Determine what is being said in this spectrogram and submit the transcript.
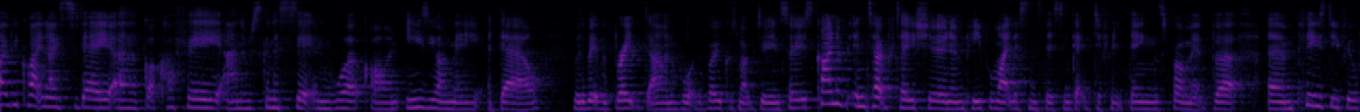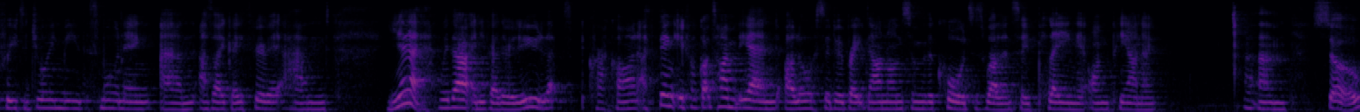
might be quite nice today. Uh, I've got coffee and I'm just going to sit and work on Easy On Me, Adele, with a bit of a breakdown of what the vocals might be doing. So it's kind of interpretation and people might listen to this and get different things from it. But um, please do feel free to join me this morning um, as I go through it. And yeah, without any further ado, let's crack on. I think if I've got time at the end, I'll also do a breakdown on some of the chords as well and so playing it on piano. Um, so,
